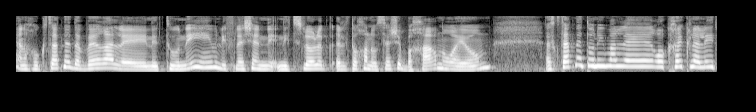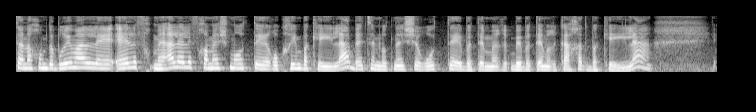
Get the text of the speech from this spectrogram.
okay, אנחנו קצת נדבר על uh, נתונים לפני שנצלול אל תוך הנושא שבחרנו היום. אז קצת נתונים על uh, רוקחי כללית, אנחנו מדברים על uh, אלף, מעל 1,500 uh, רוקחים בקהילה, בעצם נותני שירות uh, בתי, בבתי מרקחת בקהילה, uh,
